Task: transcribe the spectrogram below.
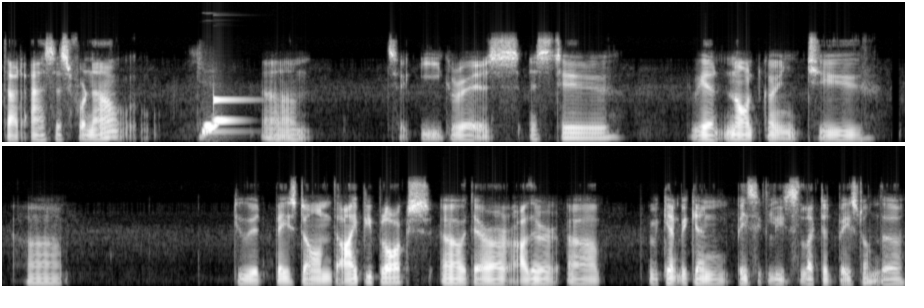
that as is for now. Um, so egress is 2 we are not going to uh, do it based on the IP blocks. Uh, there are other uh, we can we can basically select it based on the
